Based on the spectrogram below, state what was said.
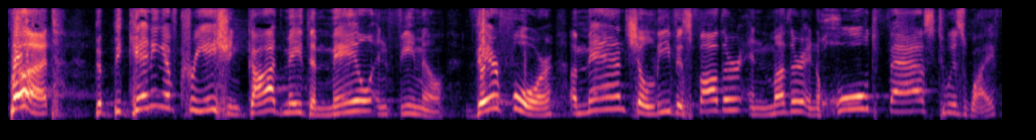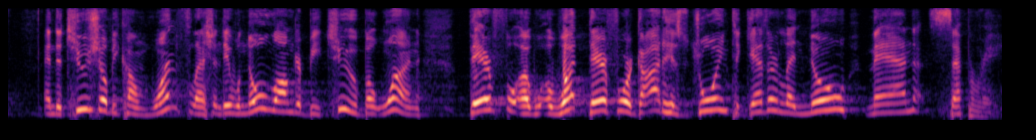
But the beginning of creation, God made them male and female. Therefore, a man shall leave his father and mother and hold fast to his wife, and the two shall become one flesh, and they will no longer be two, but one. Therefore, uh, what therefore God has joined together, let no man separate.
